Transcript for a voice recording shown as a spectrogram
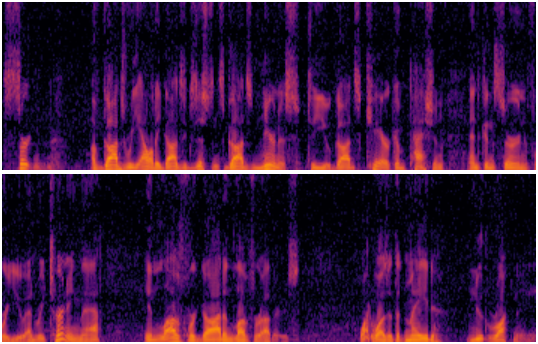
certain of God's reality, God's existence, God's nearness to you, God's care, compassion, and concern for you, and returning that in love for God and love for others. What was it that made Knute Rockne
